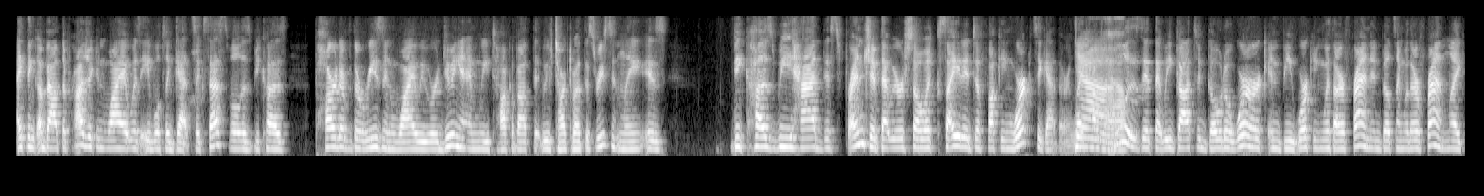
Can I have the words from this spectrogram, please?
I think about the project and why it was able to get successful is because part of the reason why we were doing it and we talk about that we've talked about this recently is because we had this friendship that we were so excited to fucking work together. Like Yeah. how cool is it that we got to go to work and be working with our friend and build something with our friend? Like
